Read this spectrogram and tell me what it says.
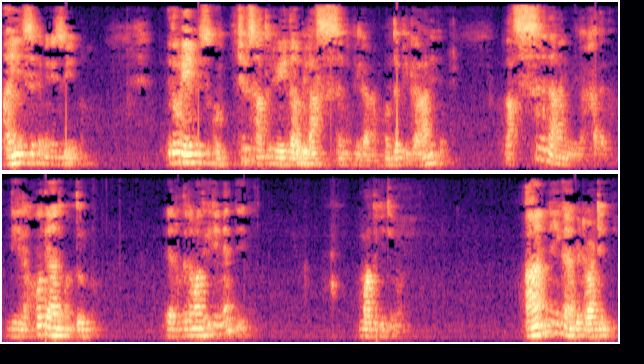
අහිංසක මිනිස්සු ඉන්නවා. ඒතකොට මේ මිනිස්සු කොච්චර සතුටු වෙයිද අපි ලස්සන පිළා හොඳ පිළානේද? ලස්සන දාන වෙලා හදලා දීලා හොඳ ආදම දුන්නු. එයාට හොඳට මතක හිටින්නේ නැද්ද? මතු හිටිනවා. ආන්න ඒක අපිට වටින්නේ.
